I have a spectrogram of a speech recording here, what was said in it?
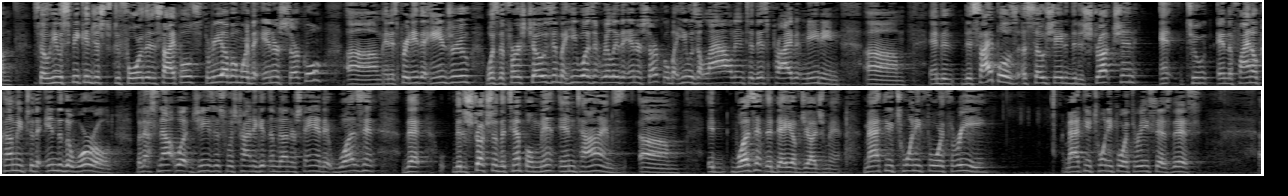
um, so he was speaking just to four of the disciples. Three of them were the inner circle. Um, and it's pretty neat that Andrew was the first chosen, but he wasn't really the inner circle, but he was allowed into this private meeting. Um, and the disciples associated the destruction and to, and the final coming to the end of the world. But that's not what Jesus was trying to get them to understand. It wasn't that the destruction of the temple meant end times. Um, it wasn't the day of judgment. Matthew 24, 3 Matthew 24, 3 says this,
